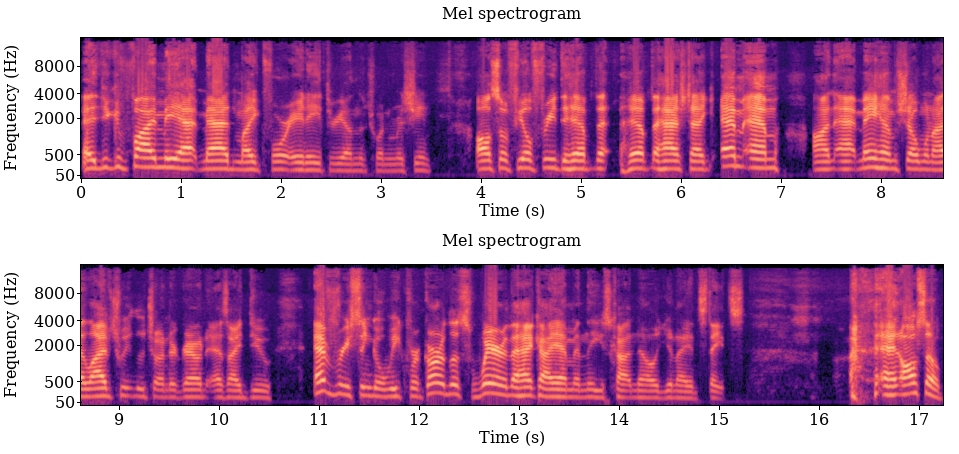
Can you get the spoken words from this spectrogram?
and you can find me at Mad Mike four eight eight three on the Twitter machine. Also, feel free to hit up the hit up the hashtag MM on at Mayhem Show when I live tweet Lucha Underground as I do every single week, regardless where the heck I am in the East Continental United States. and also,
